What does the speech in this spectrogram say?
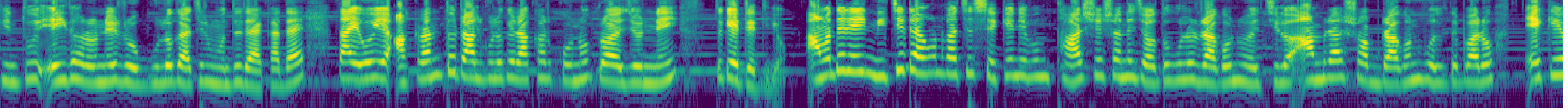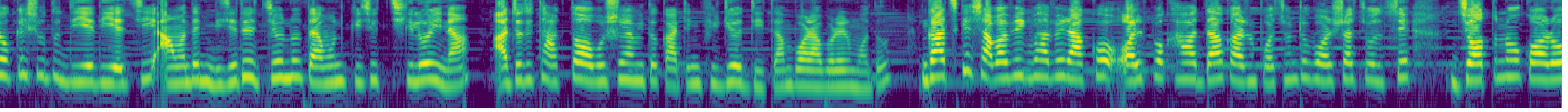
কিন্তু এই ধরনের রোগগুলো গাছের মধ্যে দেখা দেয়। তাই ওই আক্রান্ত ডালগুলোকে রাখার কোনো প্রয়োজন নেই। তো কেটে দিও। আমাদের এই নিচে ড্রাগন গাছের সেকেন্ড এবং থার্ড সেশনে যতগুলো ড্রাগন হয়েছিল, আমরা সব ড্রাগন বলতে পারো, একে ওকে শুধু দিয়ে দিয়েছি। আমাদের নিজেদের জন্য তেমন কিছু ছিলই না। আর যদি থাকতো, অবশ্যই আমি তো কাটিং ভিডিও দিতাম বরাবরের মতো। গাছকে স্বাভাবিকভাবে রাখো, অল্প খাওয়া দাও, কারণ প্রচণ্ড বর্ষা চলছে। যত্ন করো,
